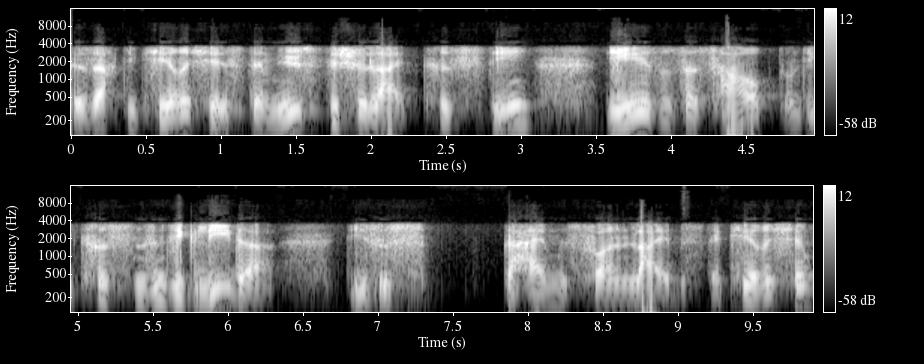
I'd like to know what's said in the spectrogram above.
der sagt, die Kirche ist der mystische Leib Christi, Jesus das Haupt und die Christen sind die Glieder dieses geheimnisvollen Leibes der Kirche.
